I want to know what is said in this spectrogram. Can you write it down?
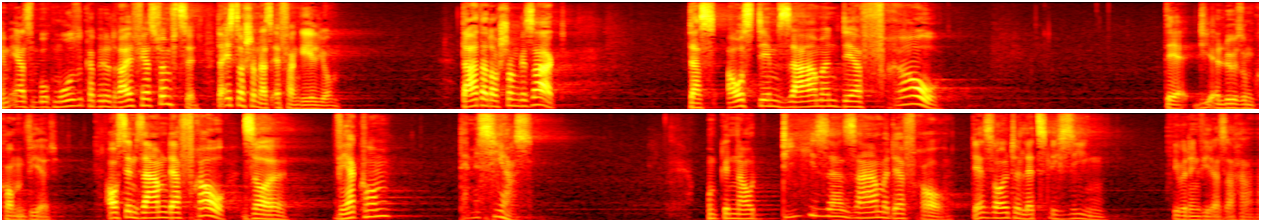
im ersten Buch Mose, Kapitel 3, Vers 15. Da ist doch schon das Evangelium. Da hat er doch schon gesagt, dass aus dem Samen der Frau der, die Erlösung kommen wird. Aus dem Samen der Frau soll wer kommen? Der Messias. Und genau dieser Same der Frau, der sollte letztlich siegen über den Widersacher.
